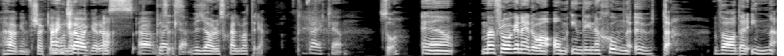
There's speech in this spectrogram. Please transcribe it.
högern försöker måla upp. Anklagar Ja, oss. Ja, Precis, verkligen. vi gör oss själva till det. Verkligen. Så. Eh, men frågan är då om indignation är ute. vad är inne?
